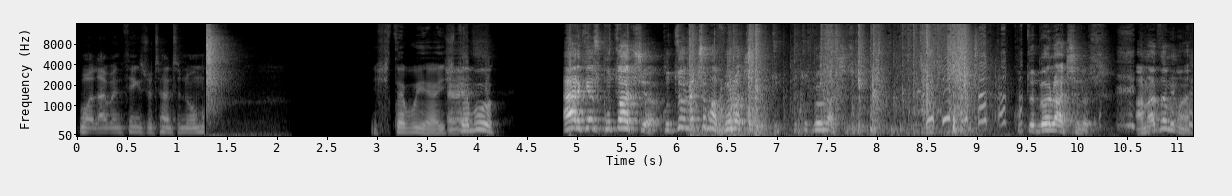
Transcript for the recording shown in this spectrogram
What, like when things return to normal? İşte bu ya. işte Evet. bu. Herkes kutu açıyor. Kutu öyle açılmaz. Böyle açılır. Kutu, kutu böyle açılır. kutu böyle açılır. Anladın mı?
